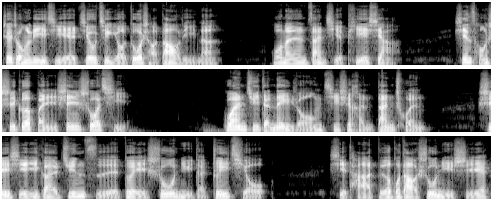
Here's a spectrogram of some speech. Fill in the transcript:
这种理解究竟有多少道理呢？我们暂且撇下，先从诗歌本身说起。《关雎》的内容其实很单纯，是写一个君子对淑女的追求，写他得不到淑女时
